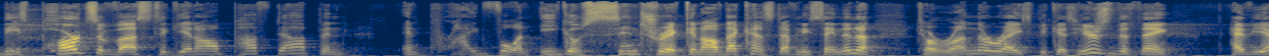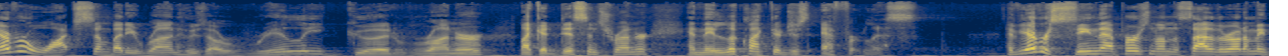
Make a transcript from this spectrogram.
these parts of us to get all puffed up and and prideful and egocentric and all that kind of stuff. And he's saying, no, no, to run the race, because here's the thing. Have you ever watched somebody run who's a really good runner, like a distance runner, and they look like they're just effortless? Have you ever seen that person on the side of the road? I mean,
